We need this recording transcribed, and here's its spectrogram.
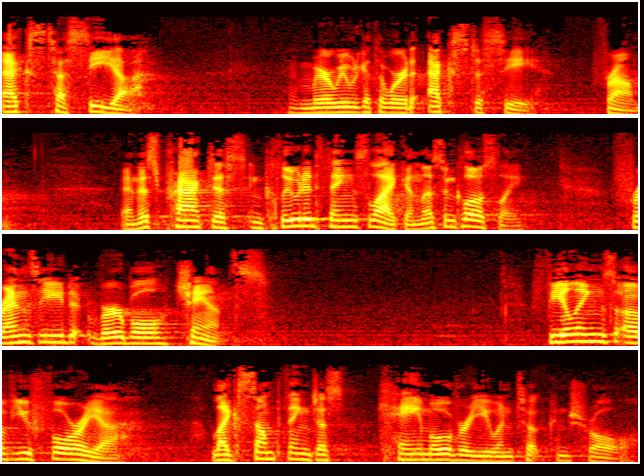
ecstasia, where we would get the word ecstasy from. And this practice included things like, and listen closely, frenzied verbal chants, feelings of euphoria, like something just came over you and took control.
